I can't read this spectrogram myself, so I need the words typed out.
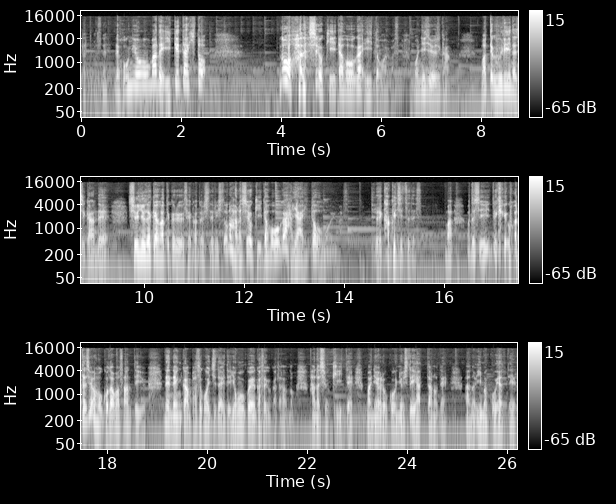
なってますね。で、本業まで行けた人の話を聞いた方がいいと思います。もう24時間、全くフリーな時間で収入だけ上がってくる生活をしている人の話を聞いた方が早いと思います。で確実です。まあ、私的、私はもう児玉さんっていう、ね、年間パソコン1台で4億円稼ぐ方の話を聞いて、マニュアルを購入してやったので、あの今こうやって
